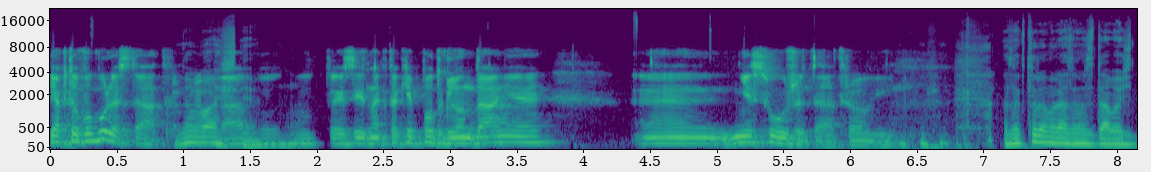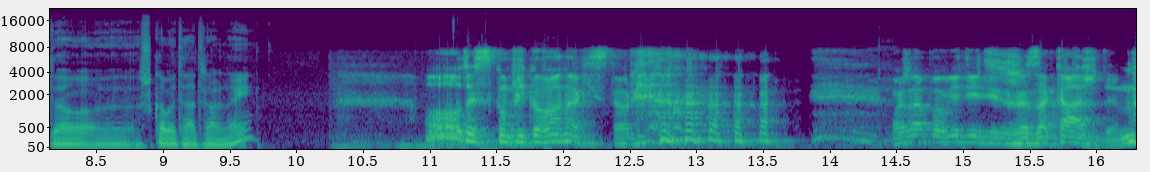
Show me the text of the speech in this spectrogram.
Jak to w ogóle z teatrem, no prawda? Właśnie. Bo to jest jednak takie podglądanie, nie służy teatrowi. A za którym razem zdałeś do szkoły teatralnej? O, to jest skomplikowana historia. Można powiedzieć, że za każdym.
